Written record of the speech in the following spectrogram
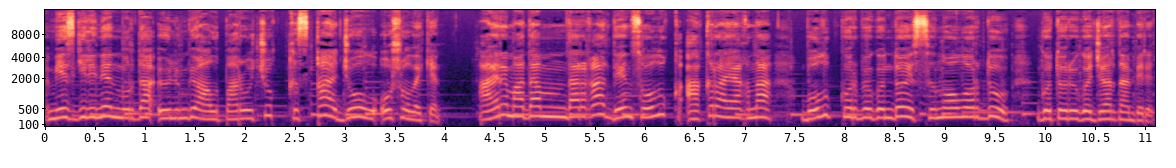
мезгилинен мурда өлүмгө алып баруучу кыска жол ошол экен. Айрым адамдарга ден соолук акыр аягына болуп көрбөгөндөй сыноолорду көтөрүүгө жардам берет.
